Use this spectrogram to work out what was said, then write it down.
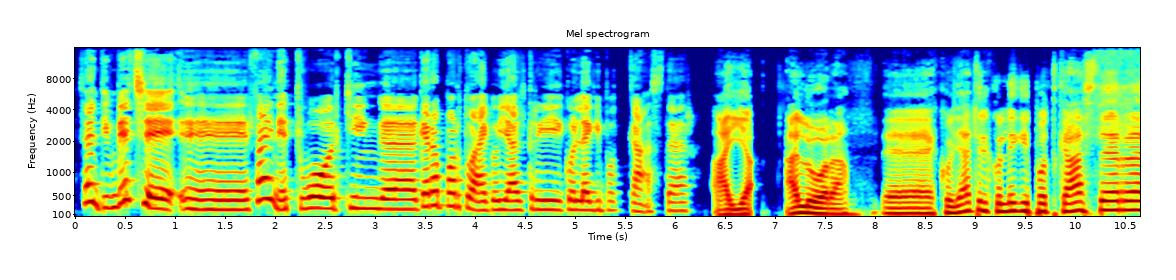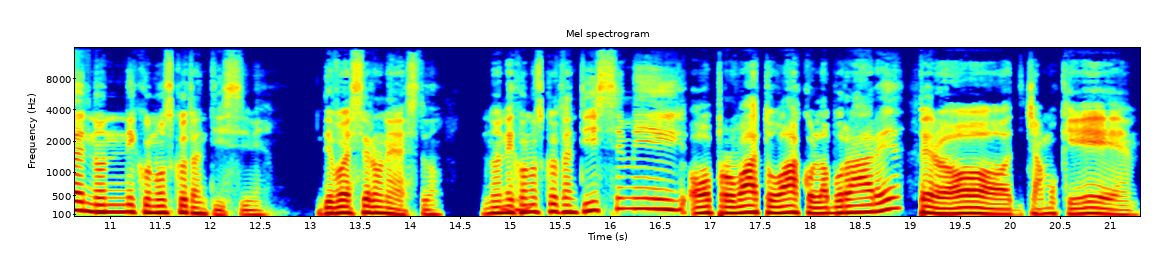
Senti, invece eh, fai networking, che rapporto hai con gli altri colleghi podcaster? Aia. Allora, eh, con gli altri colleghi podcaster non ne conosco tantissimi. Devo essere onesto. Non ne conosco tantissimi, ho provato a collaborare, però diciamo che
